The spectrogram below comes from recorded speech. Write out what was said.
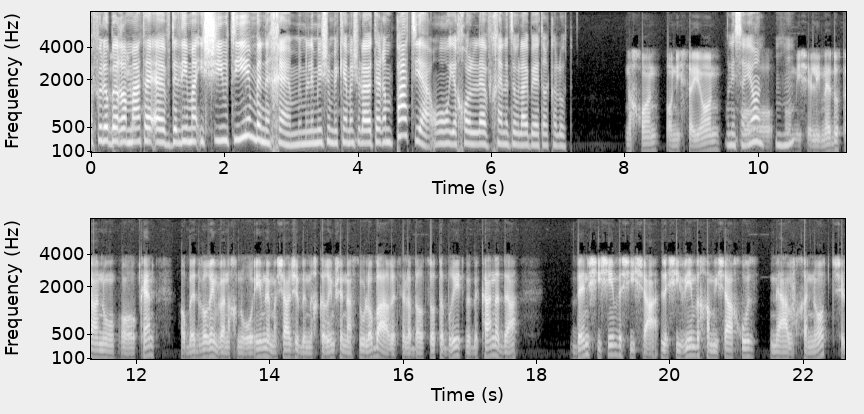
אפילו ברמת ההבדלים האישיותיים ביניכם, אם למישהו מכם יש אולי יותר אמפתיה, הוא יכול לאבחן את זה אולי ביתר קלות. נכון, או ניסיון. או ניסיון. או, mm-hmm. או מי שלימד אותנו, או כן, הרבה דברים. ואנחנו רואים למשל שבמחקרים שנעשו לא בארץ, אלא בארצות הברית ובקנדה, בין 66 ל-75 אחוז מהאבחנות של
